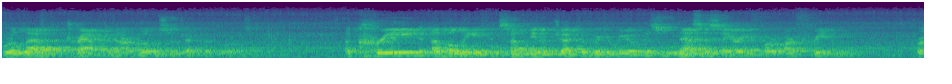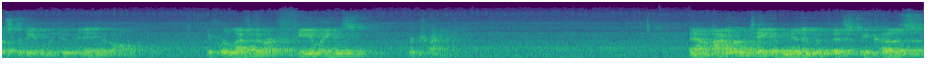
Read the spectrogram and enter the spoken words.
We're left trapped in our own subjective worlds. A creed, a belief in something objectively real is necessary for our freedom, for us to be able to do anything at all. If we're left in our feelings, we're trapped. Now, I want to take a minute with this because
